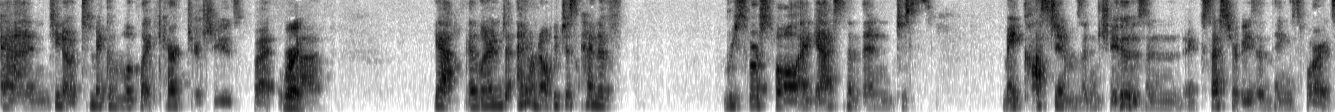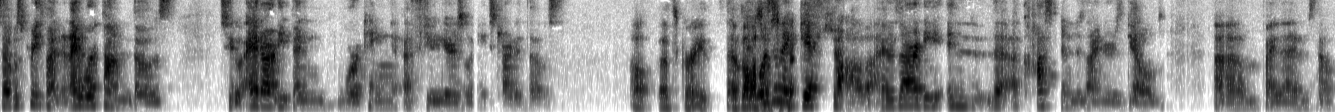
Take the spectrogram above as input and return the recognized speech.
and you know to make them look like character shoes but right. uh, yeah i learned i don't know we just kind of resourceful i guess and then just made costumes and shoes and accessories and things for it. So it was pretty fun and i worked on those too. I had already been working a few years when he started those. Oh that's great. So that's it wasn't a gift job. I was already in the costume designers guild um, by then so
